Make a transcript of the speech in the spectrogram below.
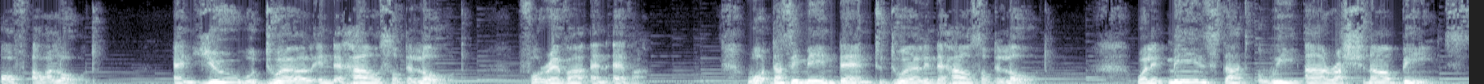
of our Lord. And you will dwell in the house of the Lord forever and ever. What does it mean then to dwell in the house of the Lord? Well, it means that we are rational beings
